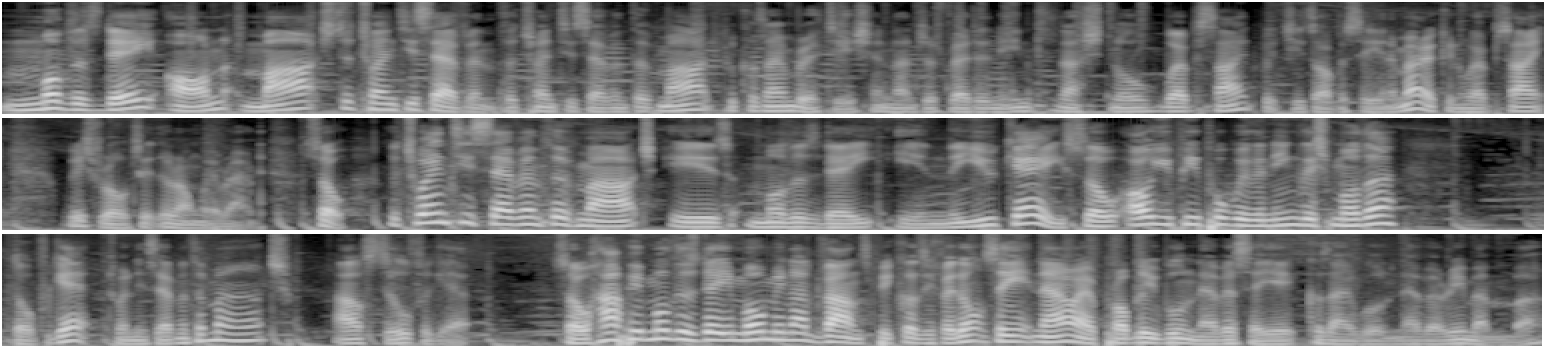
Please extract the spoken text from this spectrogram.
Mother's Day on March the 27th, the 27th of March, because I'm British and I just read an international website, which is obviously an American website, which wrote it the wrong way around. So, the 27th of March is Mother's Day in the UK. So, all you people with an English mother, don't forget, 27th of March. I'll still forget. So happy Mother's Day, Mum, in advance, because if I don't say it now, I probably will never say it because I will never remember,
